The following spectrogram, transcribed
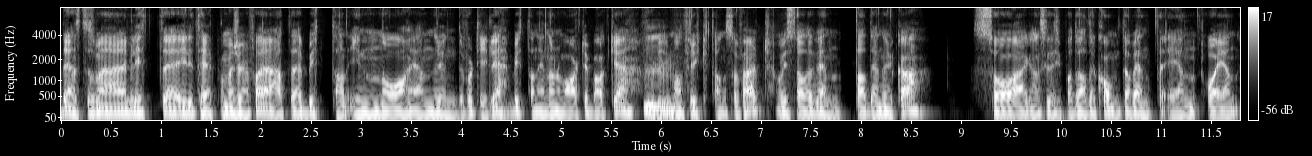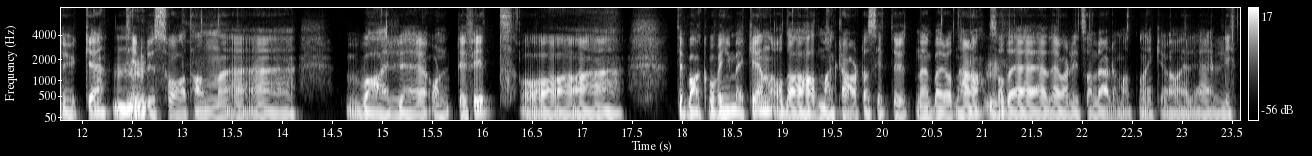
det eneste som jeg er litt eh, irritert på meg sjøl for, er at jeg bytta han inn nå en runde for tidlig. Bytta han inn når han var tilbake, fordi Mm. man frykta han så fælt. Og hvis du hadde venta den uka, så er jeg ganske sikker på at du hadde kommet til å vente en og en uke Mm. til du så at han eh, var eh, ordentlig fit og eh, tilbake på wingbacken, og da hadde man klart å sitte uten den perioden her. Da. Så det, det var litt sånn lærdom at man ikke var eh, litt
